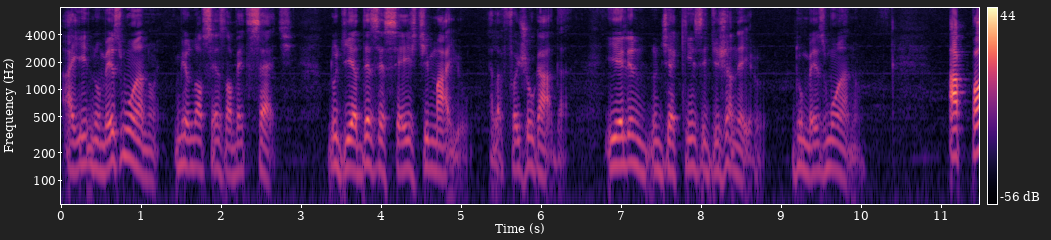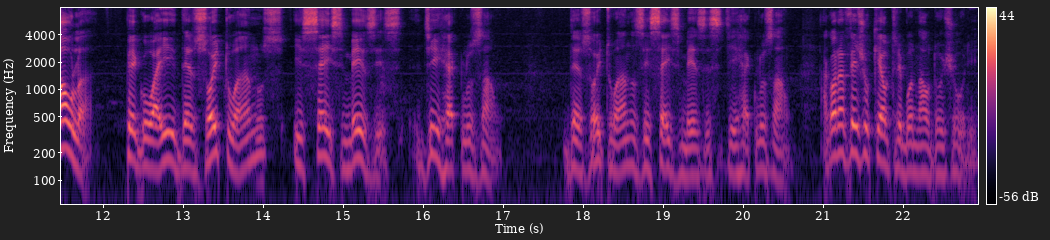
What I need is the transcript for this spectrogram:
aí no mesmo ano, 1997, no dia 16 de maio ela foi julgada. E ele no dia 15 de janeiro do mesmo ano. A Paula pegou aí 18 anos e 6 meses de reclusão. 18 anos e 6 meses de reclusão. Agora veja o que é o tribunal do júri.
